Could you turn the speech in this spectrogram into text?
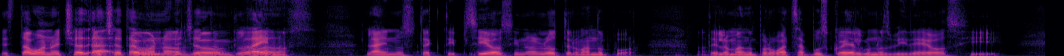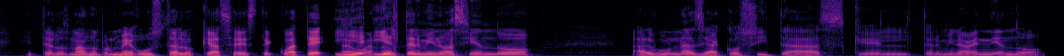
Está bueno, echa, Está, échate, está un, bueno. échate lo- un clavado. Linus. Linus Tech Tips. Sí, o si no, luego te lo mando por, te lo mando por WhatsApp. Busco ahí algunos videos y, y te los mando. Porque me gusta lo que hace este cuate. Y, y él terminó haciendo algunas ya cositas que él termina vendiendo.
